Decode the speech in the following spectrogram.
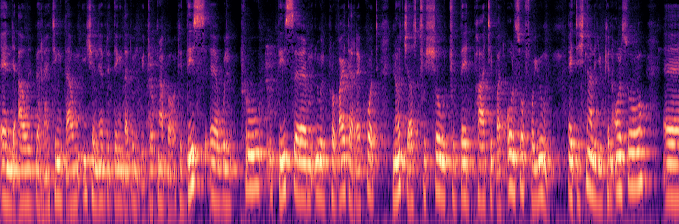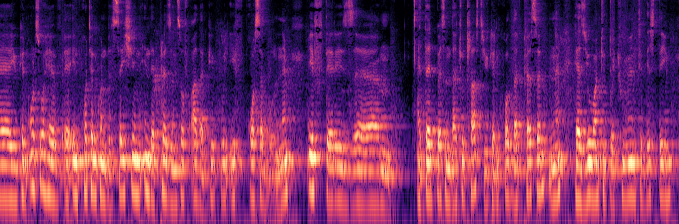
and I will be writing down each and everything that we'll be talking about. This uh, will prove this um, will provide a record not just to show to third party but also for you. Additionally, you can also uh, you can also have uh, important conversation in the presence of other people if possible. If there is um, a third person that you trust, you can call that person as you want to document this thing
